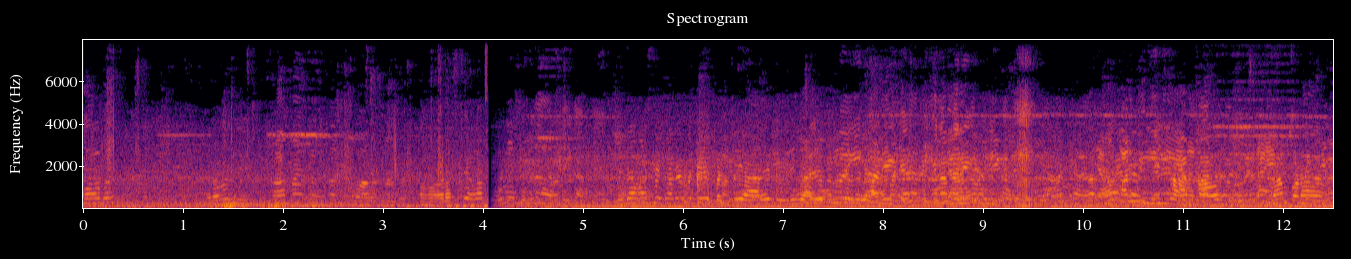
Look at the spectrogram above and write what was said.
ਸਾਹਿਬ ਰਮਨ ਜੀ ਹਾਂ ਮੈਂ ਰਸਤਾ ਚਵਾ ਦਿੰਦਾ ਹਾਂ ਰਸਤੇ ਵਾਲਾ ਜਿਹੜਾ ਵਾਸਤੇ ਕਰ ਰਹੇ ਬੱਚੇ ਬੱਚੇ ਆ ਰਹੇ ਲੇਡੀਜ਼ ਆ ਰਹੇ ਹੈ ਇੱਕ ਨਾ ਮੇਰੀ ਪਾਰਟੀ ਦੀ ਬੜਾ ਬੜਾ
